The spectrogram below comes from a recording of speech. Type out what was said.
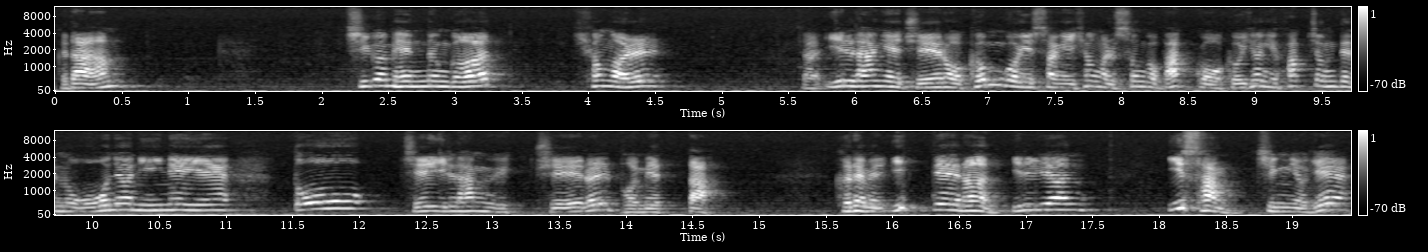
그 다음 지금 했는 것 형을 자, 1항의 죄로 금고 이상의 형을 선고받고 그 형이 확정된 5년 이내에 또 제1항 죄를 범했다. 그러면 이때는 1년 이상 징역에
